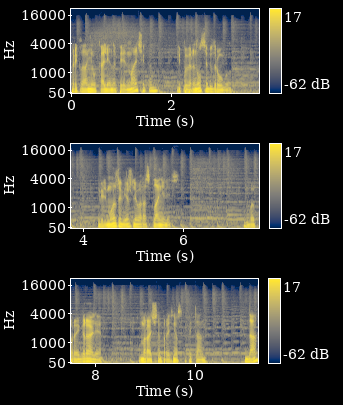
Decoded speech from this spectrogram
Преклонил колено перед мальчиком и повернулся к другу. Вельможи вежливо раскланялись. «Вы проиграли», — мрачно произнес капитан. «Да»,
